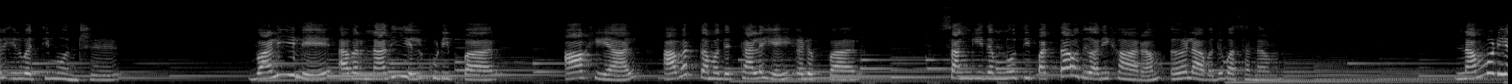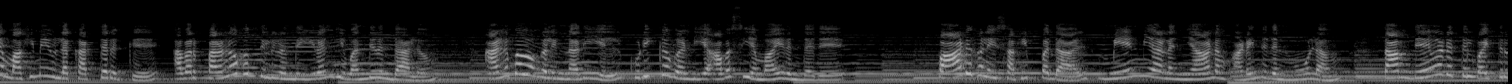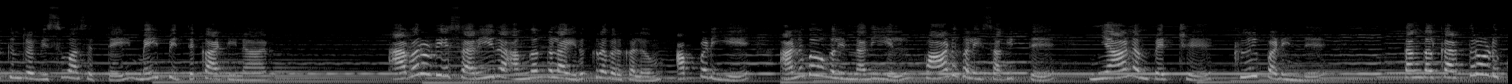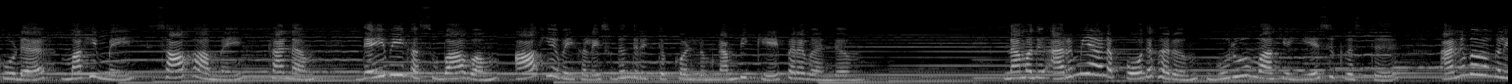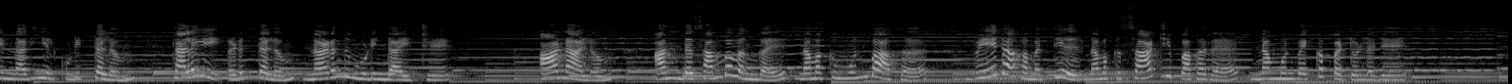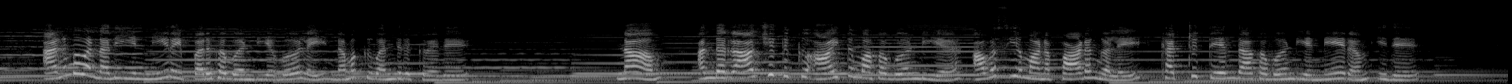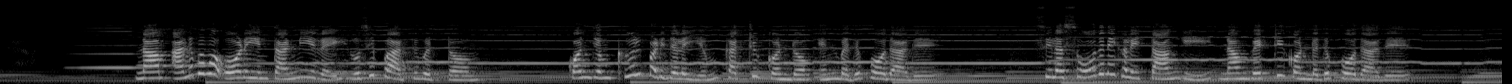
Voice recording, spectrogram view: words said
November இருபத்தி மூன்று வழியிலே அவர் நதியில் குடிப்பார். ஆகையால் அவர் தமது தலையை எடுப்பார். சங்கீதம் நூத்தி பத்தாவது அதிகாரம் ஏழாவது வசனம். நம்முடைய மகிமையுள்ள கர்த்தருக்கு அவர் பரலோகத்திலிருந்து இறங்கி வந்திருந்தாலும் அனுபவங்களின் நதியில் குடிக்க வேண்டிய அவசியமாயிருந்தது. பாடுகளை சகிப்பதால் மேன்மையான ஞானம் அடைந்ததன் மூலம் தாம் தேவனிடத்தில் வைத்திருக்கின்ற விசுவாசத்தை மெய்ப்பித்து காட்டினார். அவருடைய சரீர அங்கங்களாய் இருக்கிறவர்களும் அப்படியே அனுபவங்களின் நதியில் பாடுகளை சகித்து ஞானம் பெற்று கீழ்ப்படிந்து தங்கள் கர்த்தரோடு கூட மகிமை சாகாமை கனம் தெய்வீக சுபாவம் ஆகியவைகளை சுதந்திரித்துக் கொள்ளும் நம்பிக்கையை பெற வேண்டும். நமது அருமையான போதகரும் குருவுமாகிய இயேசு கிறிஸ்து அனுபவங்களின் நதியில் குடித்தலும் தலையை எடுத்தலும் நடந்து முடிந்தாயிற்று. ஆனாலும் அந்த சம்பவங்கள் நமக்கு முன்பாக வேதாகமத்தில் நமக்கு சாட்சி பகர நம் முன் வைக்கப்பட்டுள்ளது. அனுபவ நதியின் நீரை பருக வேண்டிய வேளை நமக்கு வந்திருக்கிறது. நாம் அந்த ராஜ்யத்துக்கு ஆயத்தமாக வேண்டிய அவசியமான பாடங்களை கற்று தேர்ந்தாக வேண்டிய நேரம் இது. நாம் அனுபவ ஓடையின் தண்ணீரை ருசி பார்த்து விட்டோம். கொஞ்சம் கீழ்ப்படிதலையும் கற்றுக்கொண்டோம் என்பது போதாது. சில சோதனைகளை தாங்கி நாம் வெற்றி கொண்டது போதாது.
